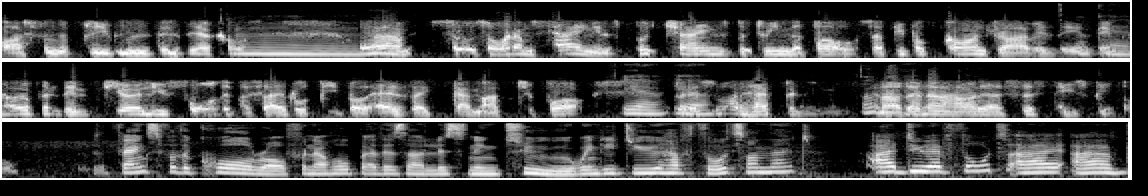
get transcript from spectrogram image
ask them to please move their vehicles. Well, um, so, so what I'm saying is, put chains between the poles so people can't drive in there. Then Okay. open them purely for the disabled people as they come up to park. Yeah, But yeah. it's not happening, and I don't know how to assist these people. Thanks for the call, Rolf, and I hope others are listening too. Wendy, do you have thoughts on that? I do have thoughts. I am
